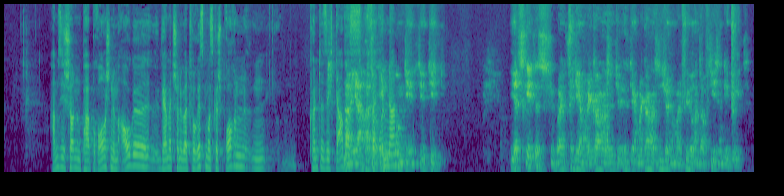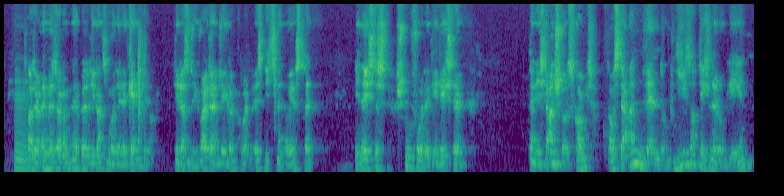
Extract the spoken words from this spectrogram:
Haben Sie schon ein paar Branchen im Auge? Wir haben jetzt schon über Tourismus gesprochen. Könnte sich da was naja, also verändern? Um die, die, die, jetzt geht es, für die Amerikaner, sind, die Amerikaner sind ja nun mal führend auf diesem Gebiet. Mhm. Also Amazon, Apple, die ganzen Modelle kennen wir. Die lassen sich weiterentwickeln, aber da ist nichts mehr Neues drin. Die nächste Stufe oder die nächste, der nächste Anstoß kommt aus der Anwendung dieser Technologien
